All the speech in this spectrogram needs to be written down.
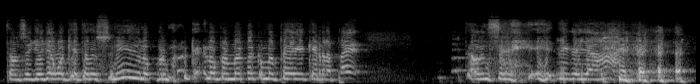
Entonces yo llego aquí a Estados Unidos y lo primero que, lo primero que me piden es que rapee. Entonces, digo ya,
